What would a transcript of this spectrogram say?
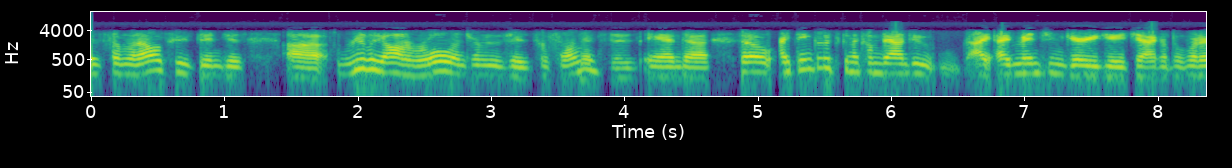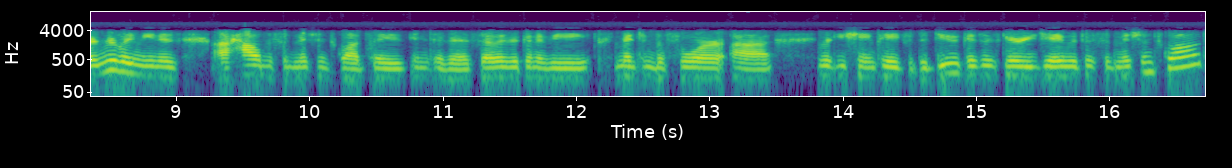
is someone else who's been just uh, really on a roll in terms of his performances. And uh, so I think it's going to come down to I, I mentioned Gary Jay. Jacket, but what I really mean is uh, how the submission squad plays into this. So is it going to be mentioned before? Uh, Ricky Shane Page with the Duke? Is this Gary Jay with the submission squad?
